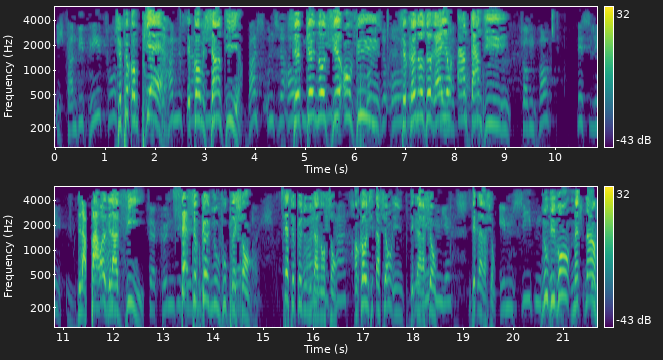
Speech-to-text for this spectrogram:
Je peux comme Pierre et comme Jean dire ce que nos yeux ont vu, ce que nos oreilles ont entendu de la parole de la vie. C'est ce que nous vous prêchons. C'est ce que nous vous annonçons. Encore une citation, une déclaration. Déclaration. Nous vivons maintenant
